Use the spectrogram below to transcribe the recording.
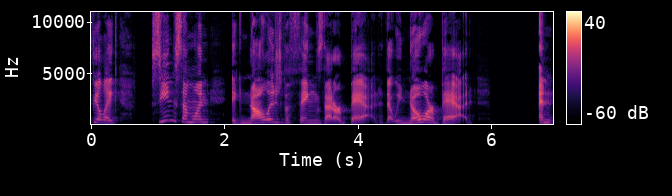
feel like seeing someone acknowledge the things that are bad, that we know are bad, and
